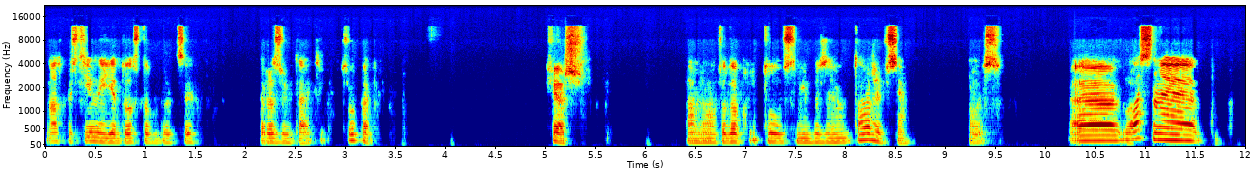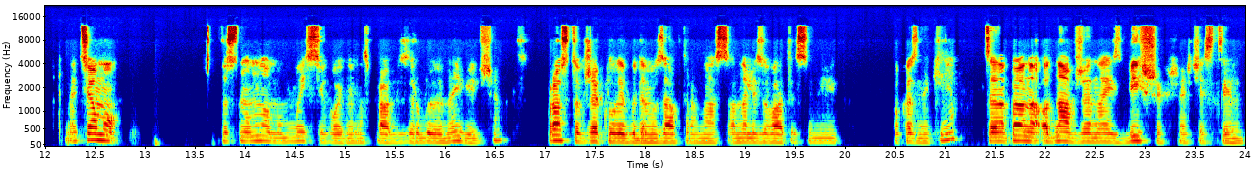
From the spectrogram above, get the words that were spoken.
у нас постійно є доступ до цих результатів. Супер. Що ж, там Autodoc Tools ніби завантажився. Ось. Е, власне, на цьому в основному ми сьогодні насправді зробили найбільше. Просто вже коли будемо завтра у нас аналізувати самі показники, це, напевно, одна вже найбільших частин.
